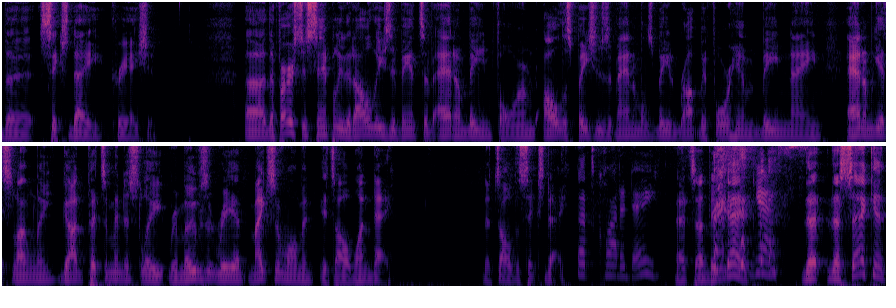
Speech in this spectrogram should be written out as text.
the six day creation. Uh, the first is simply that all these events of Adam being formed, all the species of animals being brought before him, and being named, Adam gets lonely, God puts him into sleep, removes a rib, makes a woman. It's all one day. That's all the sixth day. That's quite a day. That's a big day. yes. The the second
